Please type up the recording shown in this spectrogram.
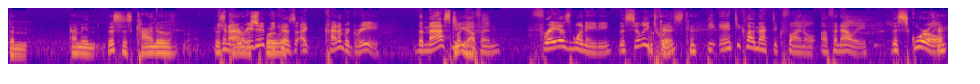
The, I mean, this is kind of. This Can kind I read it? Because I kind of agree. The mass Do MacGuffin, Freya's 180, the silly Okay, twist, okay. the anticlimactic final, a finale, the squirrel, Okay.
